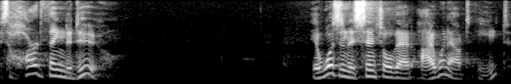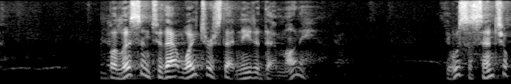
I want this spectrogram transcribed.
it's a hard thing to do. It wasn't essential that I went out to eat, but listen to that waitress that needed that money. It was essential.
